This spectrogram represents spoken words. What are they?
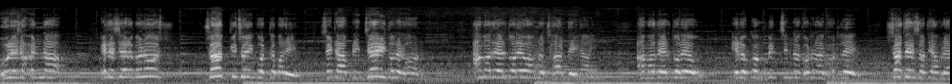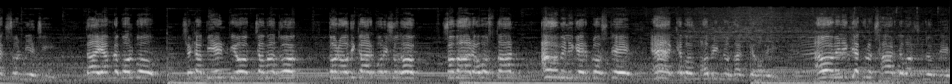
ভুলে যাবেন না, এদেশের মানুষ সব কিছুই করতে পারে, সেটা আপনি যেই দলের হন, আমাদের দলেও আমরা ছাড় দেই নাই। আমাদের দলেও এরকম বিচ্ছিন্ন ঘটনা ঘটলে সাথে সাথে আমরা অ্যাকশন নিয়েছি। তাই আমরা বলব, সেটা বিএনপি হোক, জামাত হোক, গণ অধিকার পরিষদ হোক, সবার অবস্থান আওয়ামী লীগের প্রশ্নে এক এবং অভিন্ন থাকতে হবে। আওয়ামী লীগকে কোনো ছাড় দেওয়ার সুযোগ নেই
